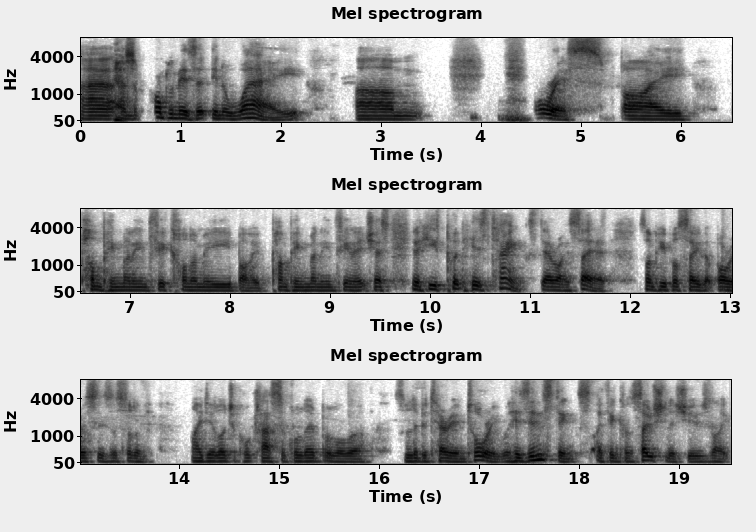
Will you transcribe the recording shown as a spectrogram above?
Uh, yes. And the problem is that, in a way, um, Boris, by pumping money into the economy, by pumping money into the NHS, you know, he's put his tanks, dare I say it. Some people say that Boris is a sort of ideological classical liberal or a libertarian Tory. Well, his instincts, I think, on social issues like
